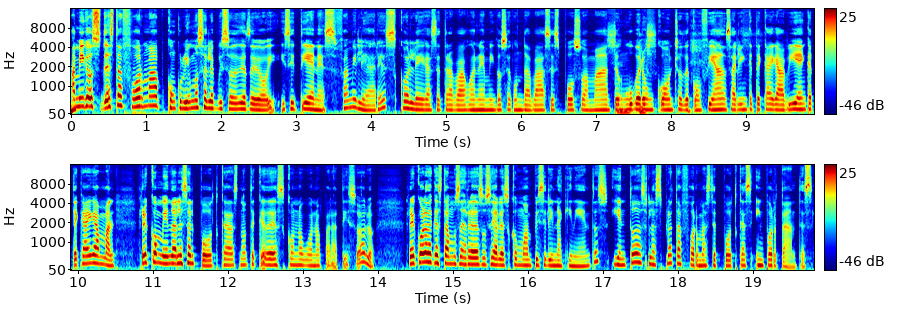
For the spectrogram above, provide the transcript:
Amigos, de esta forma concluimos el episodio de hoy. Y si tienes familiares, colegas de trabajo, enemigos, segunda base, esposo, amante, un Uber, un concho de confianza, alguien que te caiga bien, que te caiga mal, recomiéndales el podcast. No te quedes con lo bueno para ti solo. Recuerda que estamos en redes sociales como Ampicilina500 y en todas las plataformas de podcast importantes.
